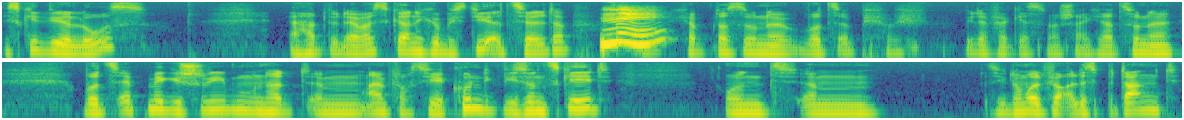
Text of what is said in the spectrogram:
es geht wieder los. Er hat, er weiß gar nicht, ob ich es dir erzählt habe. Nee. Ich habe da so eine WhatsApp, habe ich wieder vergessen wahrscheinlich. Er hat so eine WhatsApp mir geschrieben und hat ähm, einfach sich erkundigt, wie es uns geht und ähm, sich nochmal für alles bedankt.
